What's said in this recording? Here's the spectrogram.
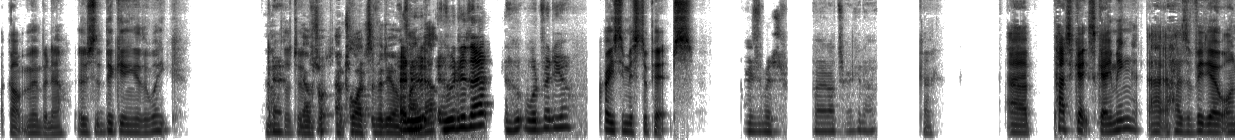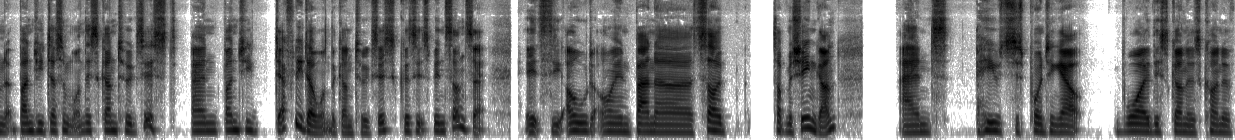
I can't remember now. It was the beginning of the week. Okay. I'll do You a have, to, pro- have to watch the video and And find who, out. who did that? Who, what video? Crazy Mr. Pips. Right, I'll check it out. Uh, Patigates Gaming uh, has a video on Bungie doesn't want this gun to exist, and Bungie definitely don't want the gun to exist because it's been sunset. It's the old Iron Banner sub submachine gun, and he was just pointing out why this gun has kind of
